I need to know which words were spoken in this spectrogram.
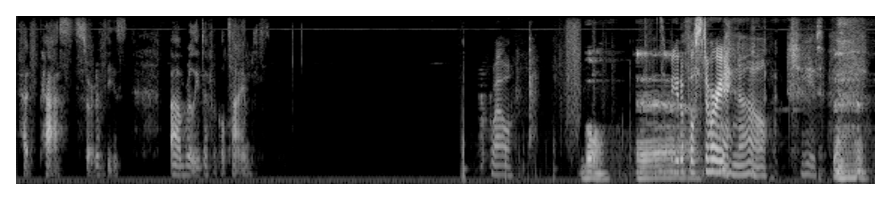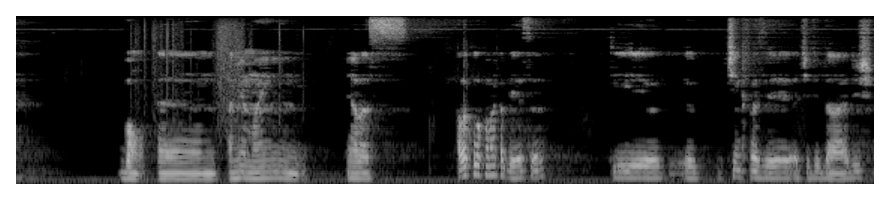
had passed sort of these um, really difficult times. Wow. Bom It's a beautiful story. I know. Jeez. Bom a minha mãe elas ela colocou na cabeça que eu, eu tinha que fazer atividades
